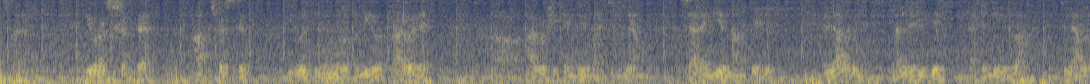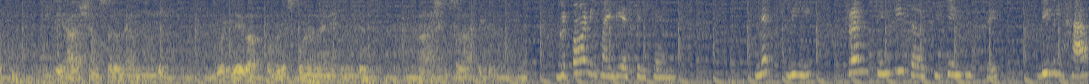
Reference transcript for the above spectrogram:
നമസ്കാരം. ഈ വർഷത്തെ ആർട്സ് ഫെസ്റ്റ് ഇരുപത്തിമൂന്ന് തൊട്ട് ഇരുപത്തി ആറ് വരെ ആഘോഷിക്കാൻ തീരുമാനിച്ചിരിക്കുകയാണ്. ശരംഗി എന്നാണ് പേര്. എല്ലാവരും നല്ല രീതിയിൽ അറ്റൻഡ് ചെയ്യുക. എല്ലാവർക്കും വിജയാശംസകൾ നേർന്നുകൊണ്ട് ഗുരുദേവ പബ്ലിക് സ്കൂളിൽ മാനേജ്മെന്റ് ആശംസകൾ അർപ്പിക്കുന്നു. Good morning, my dear children. Next week, from 23rd to 26th, we will have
